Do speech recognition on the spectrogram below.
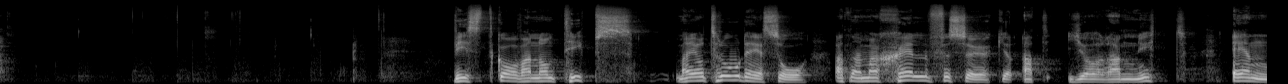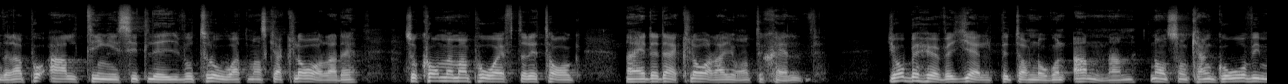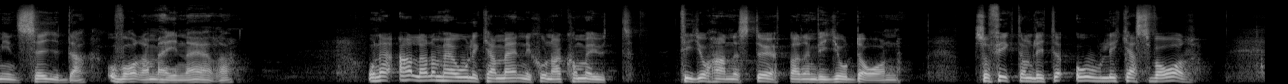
Visst gav han någon tips, men jag tror det är så att när man själv försöker att göra nytt, ändra på allting i sitt liv och tro att man ska klara det, så kommer man på efter ett tag, nej det där klarar jag inte själv. Jag behöver hjälp av någon annan, någon som kan gå vid min sida och vara mig nära. Och när alla de här olika människorna kom ut till Johannes döparen vid Jordan så fick de lite olika svar.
